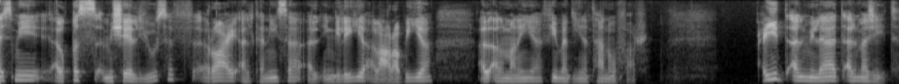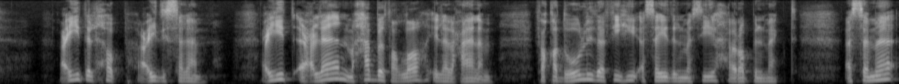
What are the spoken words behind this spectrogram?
اسمي القس ميشيل يوسف راعي الكنيسة الإنجيلية العربية الألمانية في مدينة هانوفر. عيد الميلاد المجيد عيد الحب عيد السلام عيد إعلان محبة الله إلى العالم. فقد ولد فيه السيد المسيح رب المجد. السماء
